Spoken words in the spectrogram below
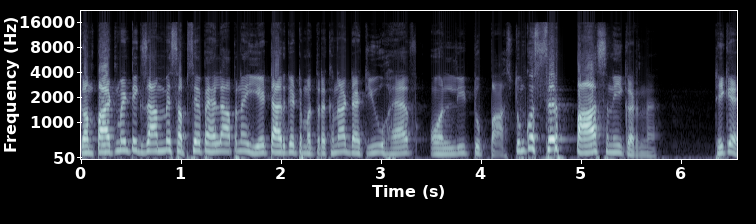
कंपार्टमेंट एग्ज़ाम में सबसे पहला अपना ये टारगेट मत रखना that you have only to pass तुमको सिर्फ़ पास नहीं करना है। ठीक है?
